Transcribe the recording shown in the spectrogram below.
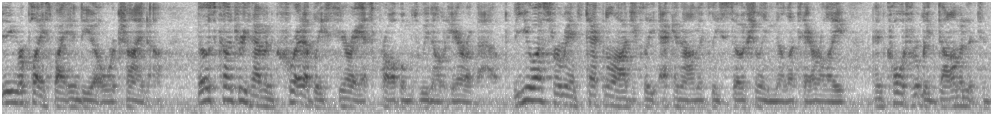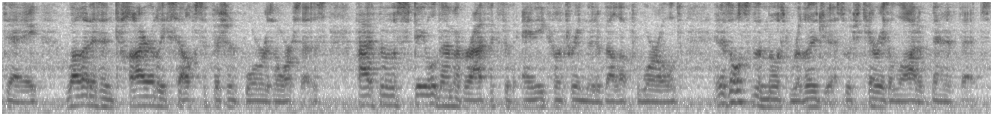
being replaced by India or China. Those countries have incredibly serious problems we don't hear about. The US remains technologically, economically, socially, militarily, and culturally dominant today, while it is entirely self sufficient for resources, has the most stable demographics of any country in the developed world, and is also the most religious, which carries a lot of benefits.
